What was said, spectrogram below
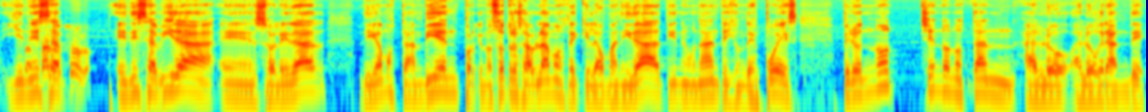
y en esa, solo. en esa vida en soledad, digamos también, porque nosotros hablamos de que la humanidad tiene un antes y un después, pero no yéndonos tan a lo, a lo grande.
